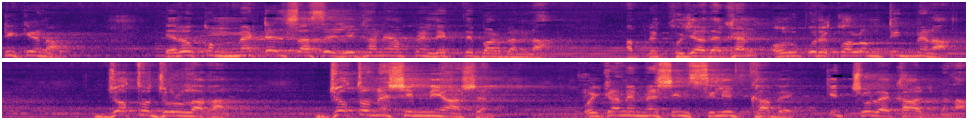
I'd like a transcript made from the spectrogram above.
টিকে না। এরকম মেটেলস আছে যেখানে আপনি লিখতে পারবেন না। আপনি খুঁজা দেখেন, ওর উপরে কলম টিকবে না। যত জোর লাগান, যত মেশিন নিয়ে আসেন, ওইখানে মেশিন স্লিপ খাবে, কিচ্ছু লেখা আসবে না।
